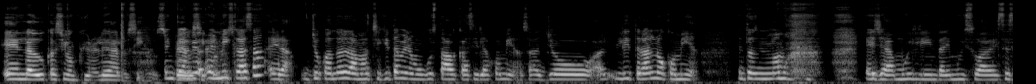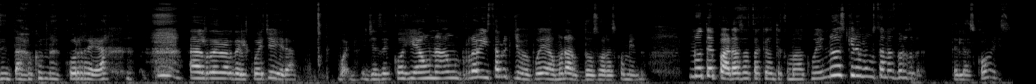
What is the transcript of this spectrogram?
en la educación que uno le da a los hijos. En cambio, sí en mi casa era, yo cuando era más chiquita a mí no me gustaba casi la comida, o sea, yo ah, literal no comía. Entonces mi mamá, ella muy linda y muy suave, se sentaba con una correa alrededor del cuello y era, bueno, ella se cogía una, un revista porque yo me podía demorar dos horas comiendo. No te paras hasta que no te comas comida. No, es que no me gustan las verduras. Te las comes.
